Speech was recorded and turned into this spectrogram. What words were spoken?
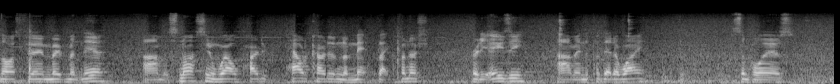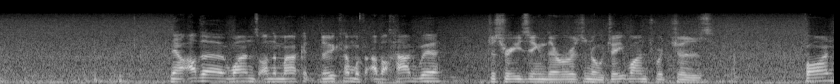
nice firm movement there. Um, it's nice and well powder coated in a matte black finish. Pretty easy. Um, and to put that away simple as now other ones on the market do come with other hardware, just using the original Jeep ones which is fine.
